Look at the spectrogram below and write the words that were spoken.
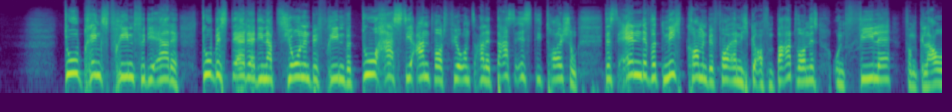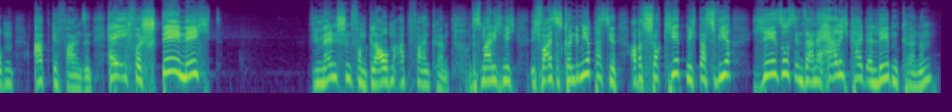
Du bringst Frieden für die Erde. Du bist der, der die Nationen befrieden wird. Du hast die Antwort für uns alle. Das ist die Täuschung. Das Ende wird nicht kommen, bevor er nicht geoffenbart worden ist und viele vom Glauben abgefallen sind. Hey, ich verstehe nicht, wie Menschen vom Glauben abfallen können. Und das meine ich nicht, ich weiß, es könnte mir passieren, aber es schockiert mich, dass wir Jesus in seiner Herrlichkeit erleben können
